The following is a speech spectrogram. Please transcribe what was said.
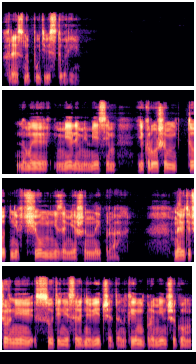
хресну путь в історії. Но мы мелем и месим и крошим тот ни в чому не замішаний прах. Навіть у чорній сутіні середньовіччя тонким промінчиком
